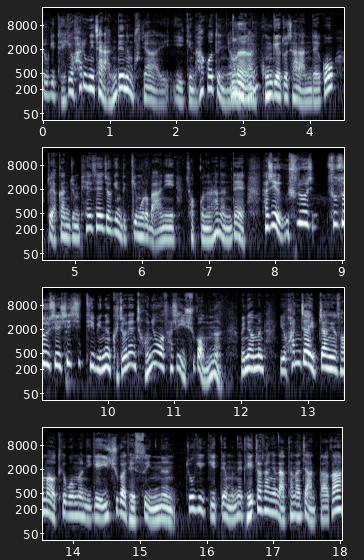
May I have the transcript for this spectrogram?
쪽이 되게 활용이 잘 안 되는 분야이긴 하거든요. 네. 그러니까 공개도 잘 안 되고 또 약간 좀 폐쇄적인 느낌으로 많이 접근을 하는데 사실 수료, 수술실 CCTV는 그전엔 전혀 사실 이슈가 없는 왜냐하면 이 환자 입장에서만 어떻게 보면 이게 이슈가 될 수 있는 쪽이기 때문에 데이터상에 나타나지 않다가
